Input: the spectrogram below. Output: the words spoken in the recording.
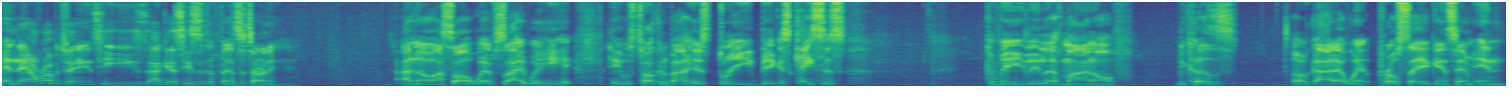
And now Robert James, he's I guess he's a defense attorney. I know I saw a website where he he was talking about his three biggest cases. Conveniently left mine off because a guy that went pro se against him in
